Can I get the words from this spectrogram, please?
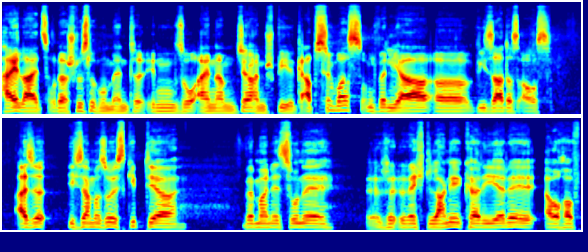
Highlights oder Schlüsselmomente in so einem, ja. einem Spiel? Gab es sowas? Und wenn ja, äh, wie sah das aus? Also ich sage mal so, es gibt ja, wenn man jetzt so eine äh, recht lange Karriere auch auf,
